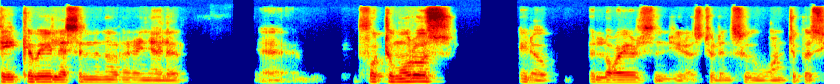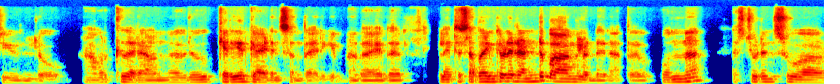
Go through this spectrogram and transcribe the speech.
ടേക്ക് അവേ ലെസൺ എന്ന് പറഞ്ഞു കഴിഞ്ഞാൽ for tomorrow's you know lawyers you know students who want to pursue law അവർക്ക് തരാവുന്ന ഒരു കരിയർ ഗൈഡൻസ് എന്തായിരിക്കും? അതായത് ലെറ്റസ് അപ്പൊ എനിക്കിവിടെ രണ്ട് ഭാഗങ്ങളുണ്ട് ഇതിനകത്ത്. ഒന്ന് students who are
